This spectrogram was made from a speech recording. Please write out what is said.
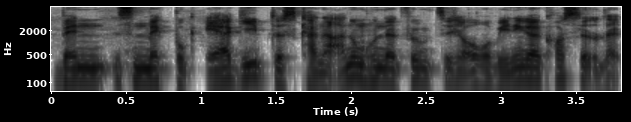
wenn es ein MacBook Air gibt, das keine Ahnung 150 Euro weniger kostet oder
